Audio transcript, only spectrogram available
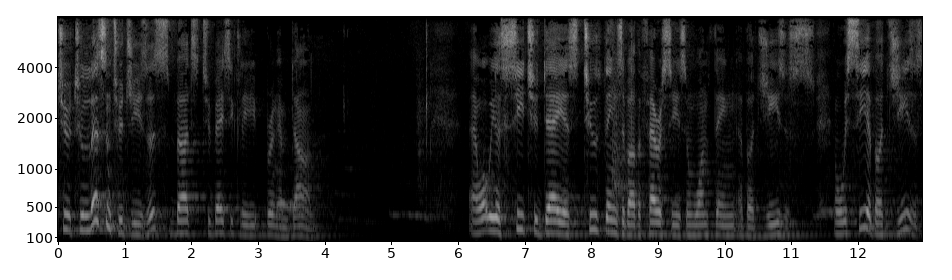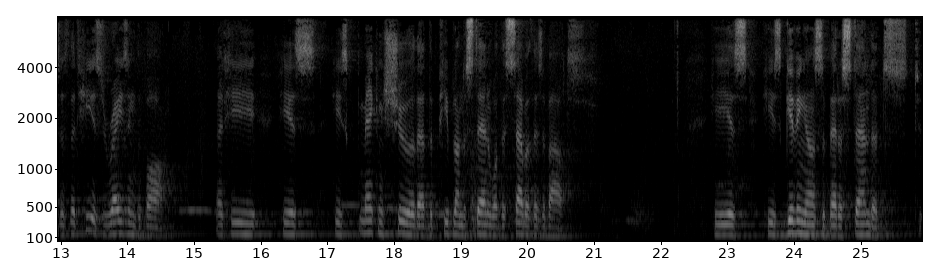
to, to listen to Jesus, but to basically bring him down. And what we'll see today is two things about the Pharisees and one thing about Jesus. And what we see about Jesus is that he is raising the bar, that he, he is he's making sure that the people understand what the Sabbath is about. He is he's giving us a better standard. To,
